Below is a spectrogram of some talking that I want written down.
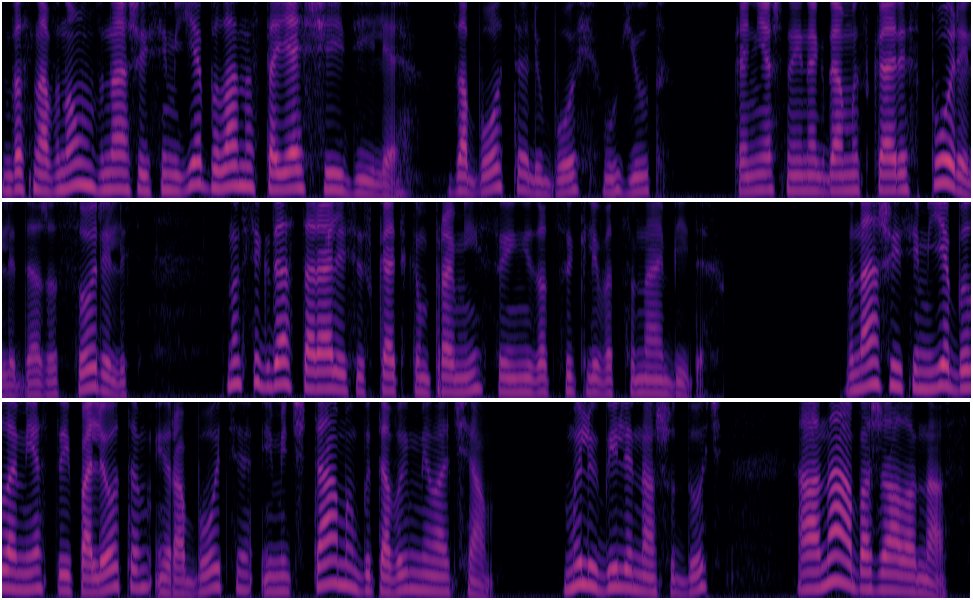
В основном в нашей семье была настоящая идиллия. Забота, любовь, уют. Конечно, иногда мы с Кари спорили, даже ссорились, но всегда старались искать компромиссы и не зацикливаться на обидах. В нашей семье было место и полетам, и работе, и мечтам, и бытовым мелочам. Мы любили нашу дочь, а она обожала нас.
